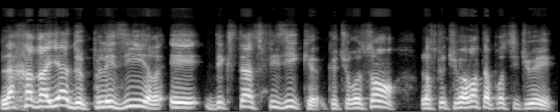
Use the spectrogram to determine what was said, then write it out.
La chavaya de plaisir et d'extase physique que tu ressens lorsque tu vas voir ta prostituée,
